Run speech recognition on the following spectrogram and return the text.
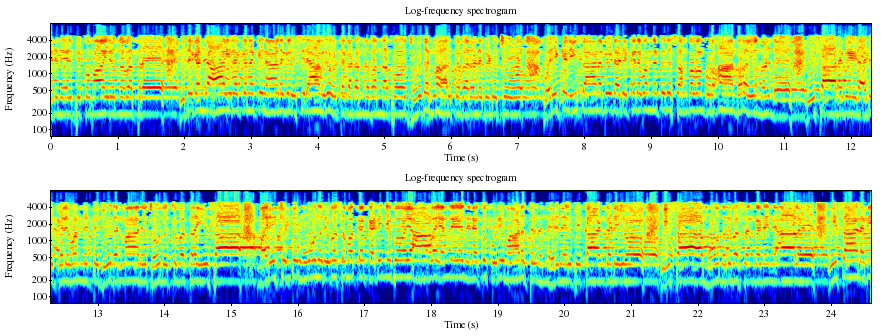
എഴുന്നേൽപ്പിക്കുമായിരുന്നു അത്രേ ഇത് കണ്ട ആയിരക്കണക്കിന് ആളുകൾ ഇസ്ലാമിലോട്ട് കടന്നു വന്നപ്പോ ജൂതന്മാർക്ക് വിരളി പിടിച്ചു. ഒരിക്കൽ ഈസാ നബിയുടെ അടുക്കൽ വന്നിട്ടൊരു സംഭവം ഖുർആൻ പറയുന്നുണ്ട്. ഈസാ നബിയുടെ അടുക്കൽ വന്നിട്ട് ജൂതന്മാര് ചോദിച്ചു അത്ര ഈസാ മരിച്ചിട്ട് മൂന്ന് ദിവസമൊക്കെ കഴിഞ്ഞു പോയ ആളെയല്ലേ നിനക്ക് കുടിമാടത്തിൽ നിന്ന് എഴുന്നേൽപ്പിക്കാൻ കഴിയോ? ഈസാ മൂന്ന് ദിവസം കഴിഞ്ഞ ആൾ ഈസാ നബി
